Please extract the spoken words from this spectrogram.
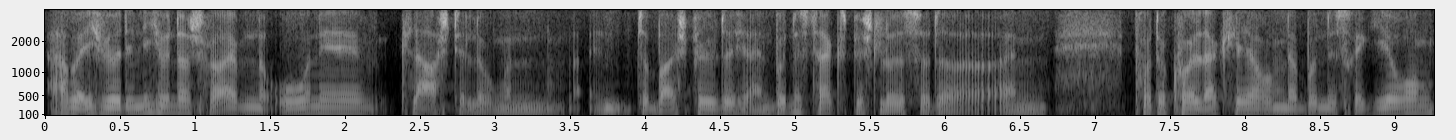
Aber ich würde nicht unterschreiben ohne Klarstellungen, zum Beispiel durch einen Bundestagsbeschluss oder eine Protokollerklärung der Bundesregierung,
